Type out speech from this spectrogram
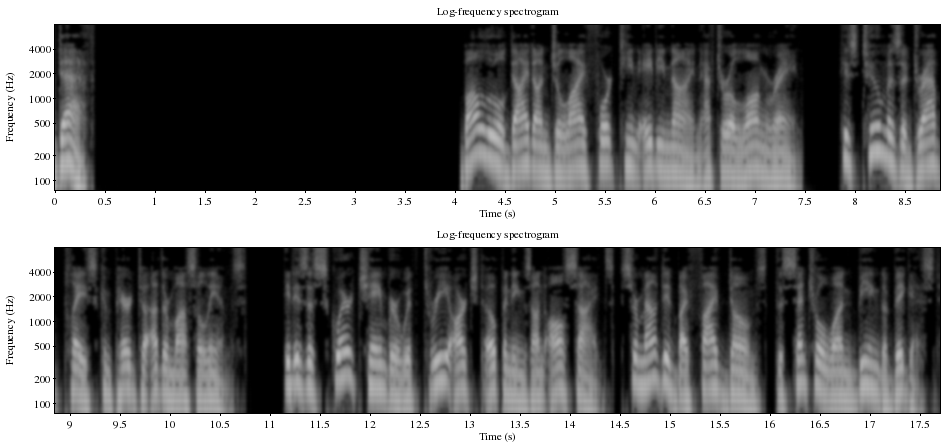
Death Bahlul died on July 1489 after a long reign. His tomb is a drab place compared to other mausoleums. It is a square chamber with three arched openings on all sides, surmounted by five domes, the central one being the biggest.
